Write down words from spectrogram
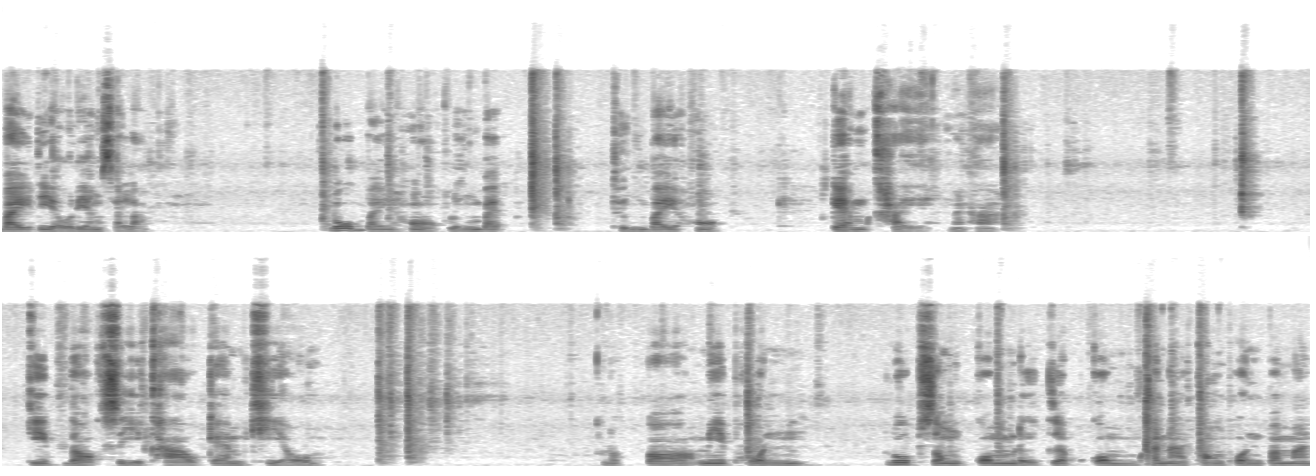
ใบเดี่ยวเรียงสลับ รูปใบหอกหรือใบถึงใบหอกแกมไข่นะคะ กีบดอกสีขาวแกมเขียว แล้วก็มีผลรูปทรงกลมหรือเกือบกลม ขนาดของผลประมาณ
